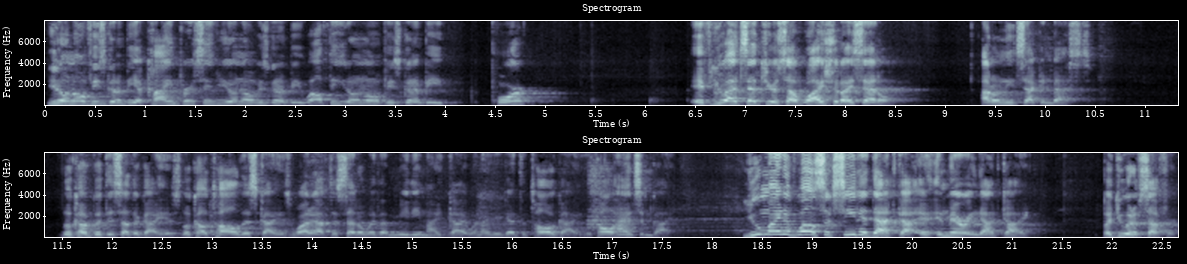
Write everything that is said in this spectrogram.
You don't know if he's going to be a kind person. You don't know if he's going to be wealthy. You don't know if he's going to be poor. If you had said to yourself, "Why should I settle? I don't need second best." Look how good this other guy is. Look how tall this guy is. Why do I have to settle with a medium height guy when I could get the tall guy, the tall, handsome guy? You might have well succeeded that guy in marrying that guy, but you would have suffered.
